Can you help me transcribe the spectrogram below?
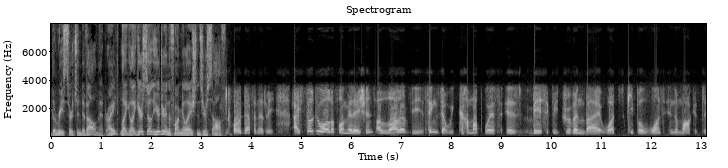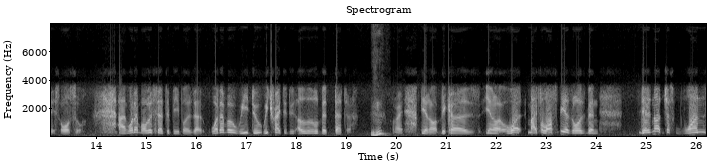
the research and development, right? Like like you're still you're doing the formulations yourself. Oh, definitely. I still do all the formulations. A lot of the things that we come up with is basically driven by what people want in the marketplace also. And what I've always said to people is that whatever we do, we try to do a little bit better. Mm-hmm. Right? You know, because, you know, what my philosophy has always been there's not just one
